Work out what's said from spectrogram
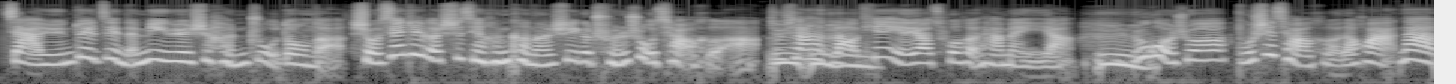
贾云对自己的命运是很主动的。首先，这个事情很可能是一个纯属巧合啊，就像老天爷要撮合他们一样。嗯，如果说不是巧合的话，那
